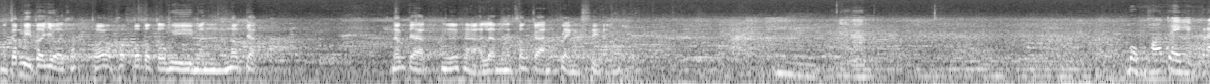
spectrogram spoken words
มันก็มีประโยชน์ครับเพราะเพราะบทกวีมันนอกจากนอกจากเนื้อหาแล้วมันต้องการเปล่งเสียงบ่มเพาะตัวเองอย่างไร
